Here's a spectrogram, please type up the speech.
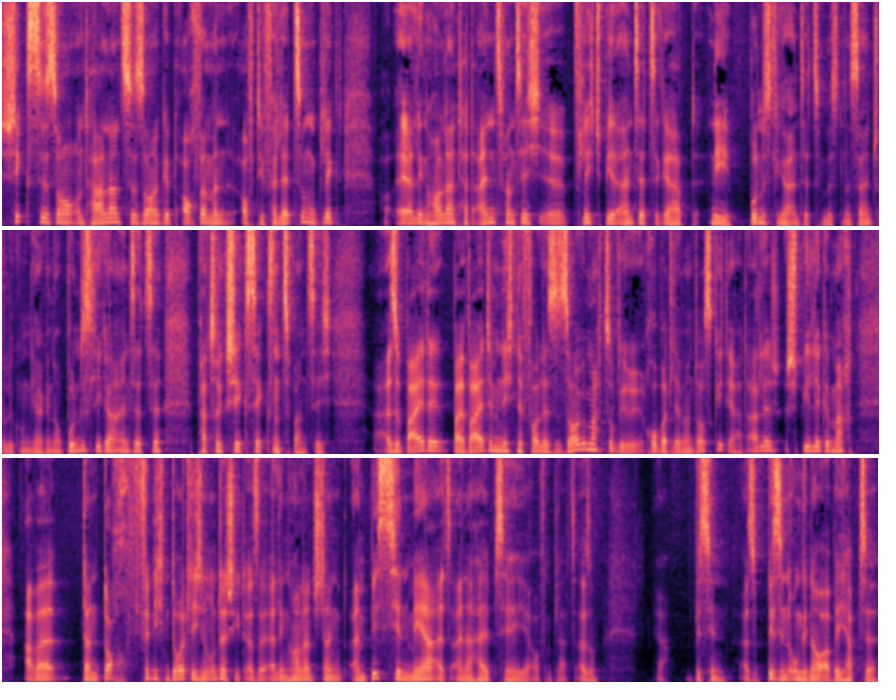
Schicks Saison und Haalands Saison gibt, auch wenn man auf die Verletzungen blickt. Erling Holland hat 21 äh, Pflichtspieleinsätze gehabt. Nee, Bundesliga-Einsätze müssten es sein. Entschuldigung, ja genau, Bundesliga-Einsätze. Patrick Schick 26. Also beide bei weitem nicht eine volle Saison gemacht, so wie Robert Lewandowski, der hat alle Spiele gemacht. Aber dann doch finde ich einen deutlichen Unterschied. Also Erling Holland stand ein bisschen mehr als eine Halbserie auf dem Platz. Also ja, ein bisschen, also bisschen ungenau, aber ihr habt es ja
